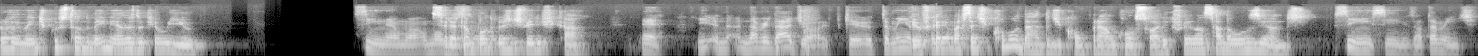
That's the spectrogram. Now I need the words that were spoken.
provavelmente custando bem menos do que o Wii U. Sim, né? Uma, uma Seria opção... até um ponto para a gente verificar. É. E, na, na, verdade, ó, porque eu também... Eu, eu ficaria fazendo... bastante incomodado de comprar um console que foi lançado há 11 anos. Sim, sim, exatamente.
